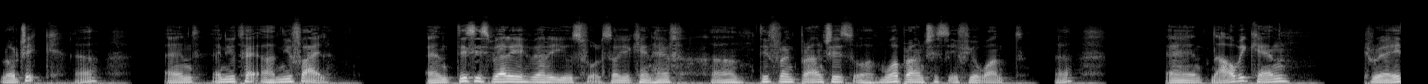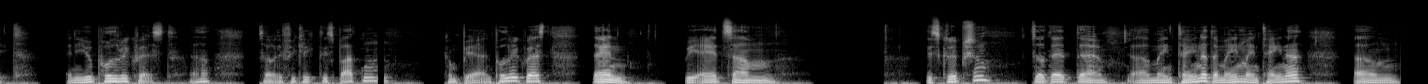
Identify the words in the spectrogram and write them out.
logic and a new, a new file and this is very very useful so you can have uh, different branches or more branches if you want and now we can create a new pull request so if we click this button compare and pull request then we add some description so that the uh, maintainer the main maintainer um,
